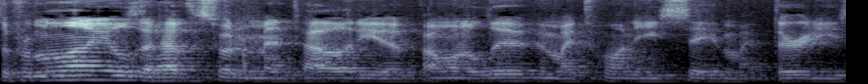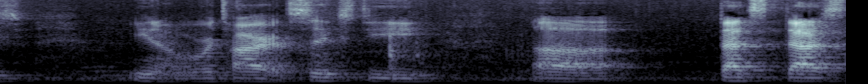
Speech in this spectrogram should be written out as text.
so for millennials that have the sort of mentality of I want to live in my twenties, save in my thirties, you know, retire at sixty, uh, that's that's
